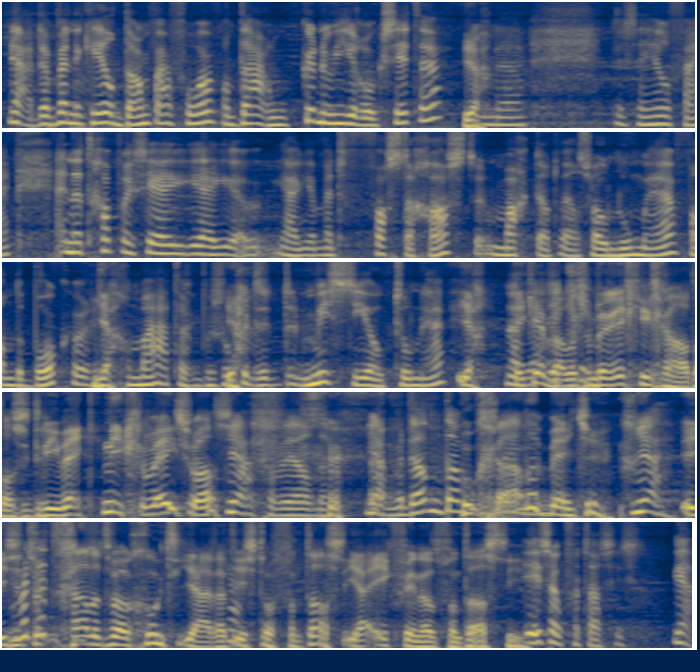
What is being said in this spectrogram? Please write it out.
Ja, daar ben ik heel dankbaar voor, want daarom kunnen we hier ook zitten. Ja. En, eh, dus heel fijn. En het grappige is, jij, jij, ja, je bent vaste gast, mag ik dat wel zo noemen, hè, van de Bok. Regelmatig bezoeken. Ja. Dat, dat miste hij ook toen, hè? ja. Nou ik heb wel ik eens een berichtje gehad als ik drie weken niet geweest was. Ja, geweldig. Ja, maar dan, dan, Hoe gaat het met je? Ja, Is het, dat gaat het wel goed? Ja, dat is toch fantastisch. Ja, ik vind dat fantastisch. is ook fantastisch. Ja,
